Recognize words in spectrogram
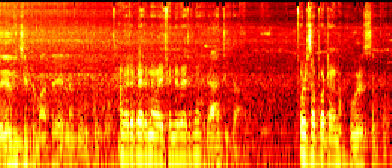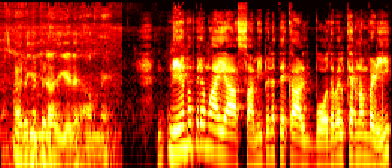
വേവിച്ചിട്ട് മാത്രമേ എല്ലാം കൊടുക്കുള്ളൂ. അവരുടെ പേരുന്ന വൈഫിന്റെ രാധിക. ഫുൾ സപ്പോർട്ടാണ് ഫുൾ സപ്പോർട്ടാണ് രാധികയുടെ അമ്മയും നിയമപരമായ സമീപനത്തെക്കാൾ ബോധവൽക്കരണം വഴി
